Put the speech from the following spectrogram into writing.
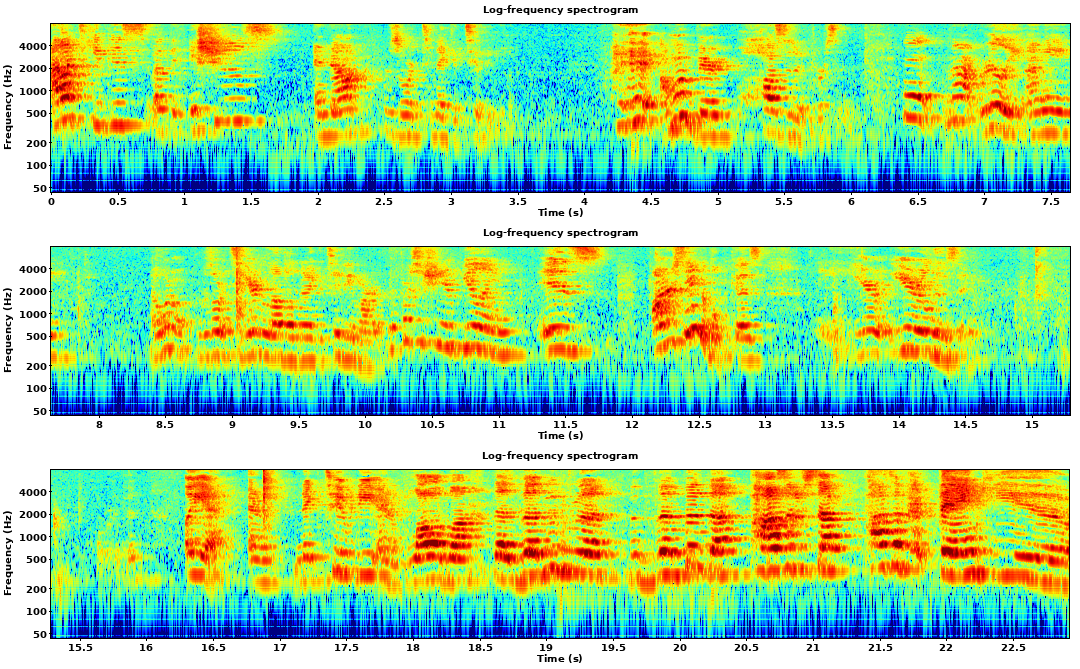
I like to keep about the issues and not resort to negativity. hey, I'm a very positive person. Well, not really. I mean, I wouldn't resort to your level of negativity, Mark. The frustration you're feeling is understandable because you're you're losing. Oh yeah, and negativity and blah blah blah, the the the the, the, the positive stuff, positive. Thank you.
